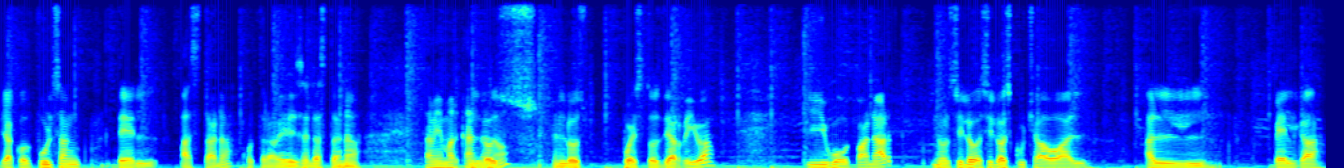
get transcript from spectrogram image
Jacob Fulsang del Astana, otra vez el Astana También en marcando, los, en los puestos de arriba. Y Wout van Aert, no sé si lo, si lo ha escuchado al, al belga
